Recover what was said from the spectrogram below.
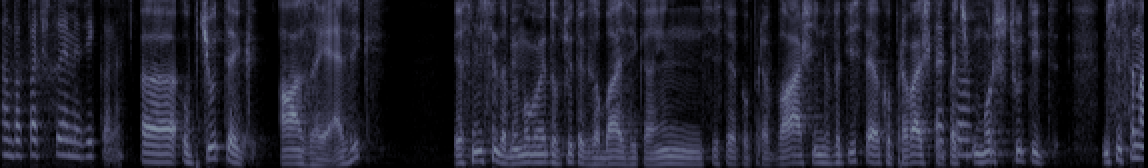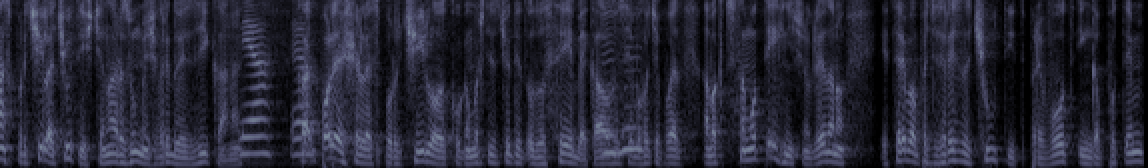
ampak pač v tujem jeziku. Uh, občutek A za jezik. Jaz mislim, da bi lahko imel občutek za oba jezika in tiste, ko prevajaš, in v tiste, ko prevajaš, ker pač moraš čutiti. Mislim, se nas sporočila čutiš, če ne razumeš vredo jezika. Ja, ja. Kaj polje še le sporočilo, ko ga moraš začutiti od osebe, kaj mm -hmm. oseba hoče povedati. Ampak samo tehnično gledano je treba pač res začutiti prevod in ga potem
